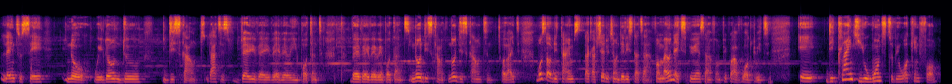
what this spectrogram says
Learn to say no we don't do discount. That is very very very very important. Very very very important. No discount no discounting all right? Most of the times like i've shared with you on daily starter from my own experience and from people i've worked with a the client you want to be working for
